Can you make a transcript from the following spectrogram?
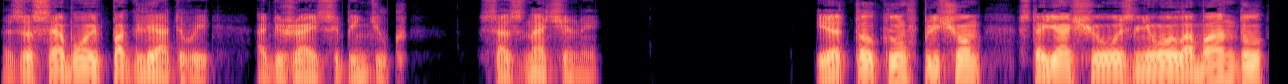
За собой поглядывай, — обижается Бендюк, сознательный. И, оттолкнув плечом стоящего возле него лабанду,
